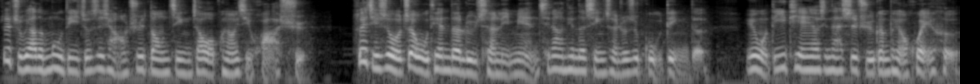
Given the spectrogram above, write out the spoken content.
最主要的目的就是想要去东京找我朋友一起滑雪。所以，其实我这五天的旅程里面，前两天的行程就是固定的，因为我第一天要先在市区跟朋友会合，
